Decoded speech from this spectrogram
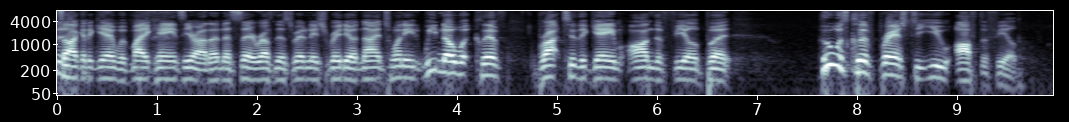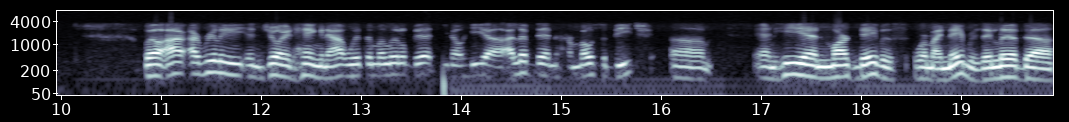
We're talking again with Mike Haynes here on Unnecessary Roughness, Raider Nation Radio 920. We know what Cliff brought to the game on the field, but who was Cliff Branch to you off the field? Well, I, I really enjoyed hanging out with him a little bit. You know, he uh, I lived in Hermosa Beach, um, and he and Mark Davis were my neighbors. They lived. Uh,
